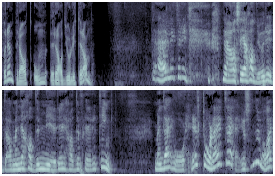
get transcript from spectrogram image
for en prat om radiolytterne. Det er litt ryddig. Nei, altså jeg hadde jo rydda, men jeg hadde mer, jeg hadde flere ting. Men det er jo helt ålreit. Det er jo som det var.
